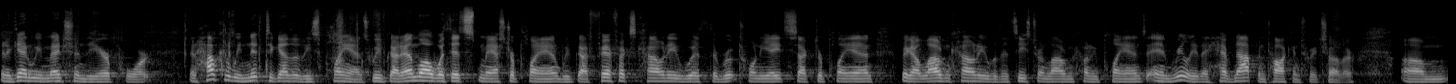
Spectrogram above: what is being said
and again, we mentioned the airport. And how can we knit together these plans? We've got Emma with its master plan. We've got Fairfax County with the Route 28 sector plan. We've got Loudoun County with its Eastern Loudoun County plans. And really, they have not been talking to each other. Um,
